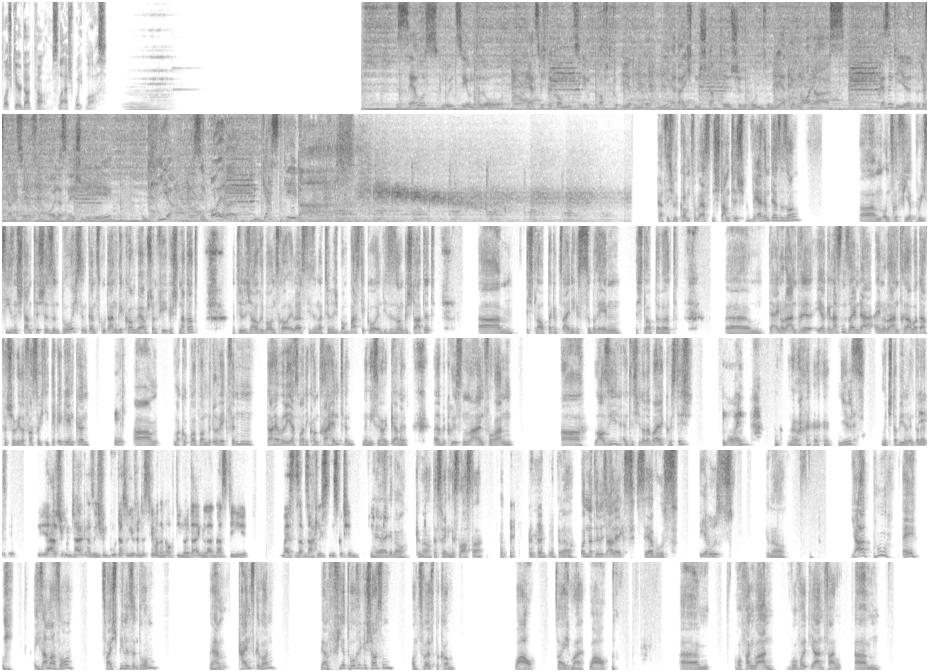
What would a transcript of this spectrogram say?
plushcare.com slash weight loss. Servus, Grüezi und Hallo. Herzlich willkommen zu dem oft kopierten, doch nie erreichten Stammtisch rund um die Edmonton Oilers. Präsentiert wird das Ganze von OilersNation.de und hier sind eure Gastgeber. Herzlich willkommen zum ersten Stammtisch während der Saison. Ähm, unsere vier Preseason-Stammtische sind durch, sind ganz gut angekommen. Wir haben schon viel geschnattert. Natürlich auch über unsere Oilers. Die sind natürlich bombastico in die Saison gestartet. Ähm, ich glaube, da gibt's einiges zu bereden. Ich glaube, da wird ähm, der ein oder andere eher gelassen sein, der ein oder andere aber dafür schon wieder fast durch die Decke gehen können. Ähm, mal gucken, ob wir einen Mittelweg finden. Daher würde ich erstmal die Kontrahenten, nenne ich sie heute gerne, äh, begrüßen. Allen voran äh, Larsi, endlich wieder dabei. Grüß dich. Moin. No. Nils, mit stabilem Internet. Ja, schönen guten Tag. Also ich finde gut, dass du dir für das Thema dann auch die Leute eingeladen hast, die meistens am sachlichsten diskutieren. Ja, genau, genau. Deswegen ist Lars da. genau. Und natürlich Alex. Servus. Servus. Genau. Ja, puh, ey. Ich sag mal so, zwei Spiele sind rum. Wir haben keins gewonnen. Wir haben vier Tore geschossen und zwölf bekommen. Wow, sag ich mal. Wow. ähm, wo fangen wir an? Wo wollt ihr anfangen? Ähm,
